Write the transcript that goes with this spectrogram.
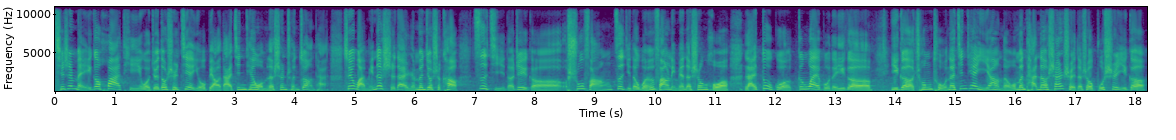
其实每一个话题，我觉得都是借由表达今天我们的生存状态。所以晚明的时代，人们就是靠自己的这个书房、自己的文房里面的生活来度过跟外部的一个一个冲突。那今天一样的，我们谈到山水的时候，不是一个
